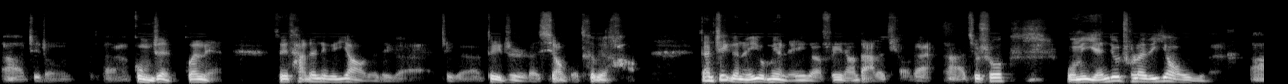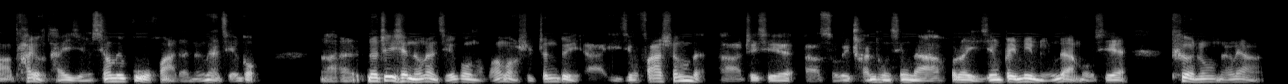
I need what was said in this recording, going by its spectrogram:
啊这种呃共振关联，所以它的那个药的这个这个对峙的效果特别好，但这个呢又面临一个非常大的挑战啊，就说我们研究出来的药物呢啊它有它已经相对固化的能量结构啊，那这些能量结构呢，往往是针对啊已经发生的啊这些啊所谓传统性的啊或者已经被命名的某些特征能量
